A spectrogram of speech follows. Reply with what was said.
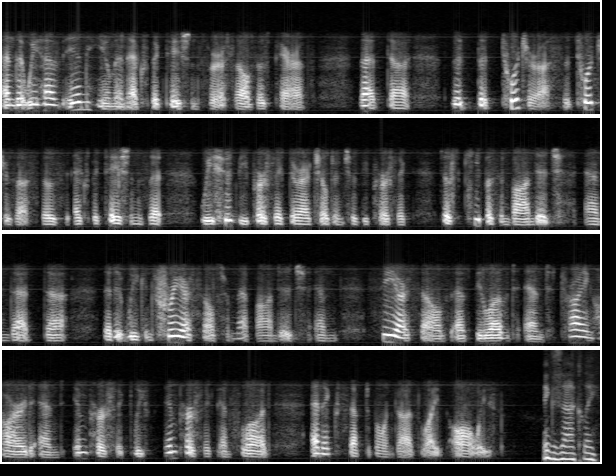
and that we have inhuman expectations for ourselves as parents that uh, that that torture us, that tortures us. Those expectations that we should be perfect or our children should be perfect just keep us in bondage, and that uh, that it, we can free ourselves from that bondage and see ourselves as beloved and trying hard and imperfectly imperfect and flawed and acceptable in God's light always. Exactly.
